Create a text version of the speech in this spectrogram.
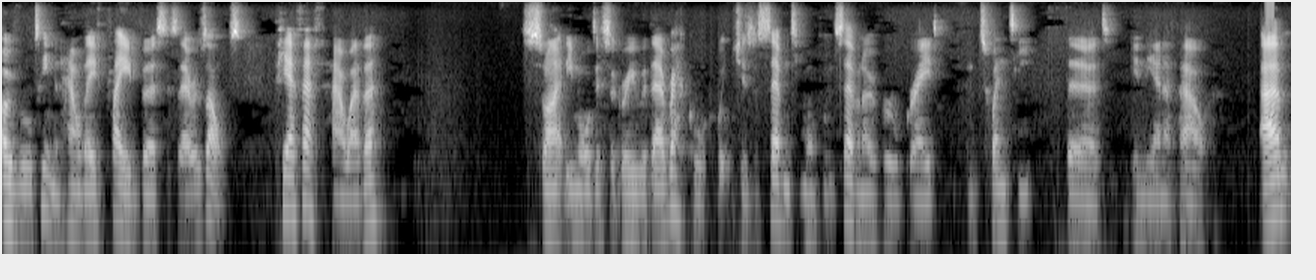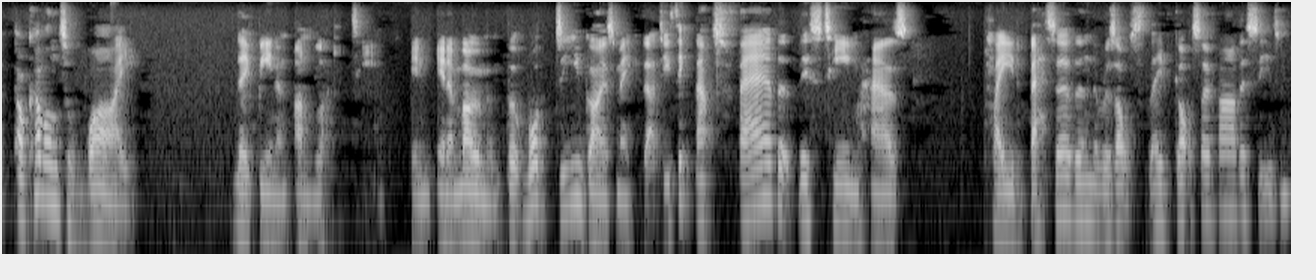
overall team and how they've played versus their results. PFF, however, slightly more disagree with their record, which is a 71.7 overall grade and 23rd in the NFL. Um, I'll come on to why they've been an unlucky team in, in a moment. But what do you guys make of that? Do you think that's fair that this team has played better than the results they've got so far this season?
